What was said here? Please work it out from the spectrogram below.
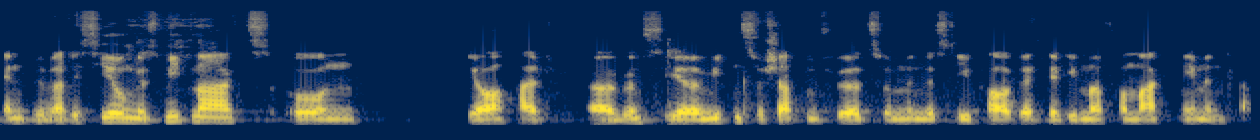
Entprivatisierung des Mietmarkts und ja, halt äh, günstigere Mieten zu schaffen für zumindest die paar Objekte, die man vom Markt nehmen kann.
